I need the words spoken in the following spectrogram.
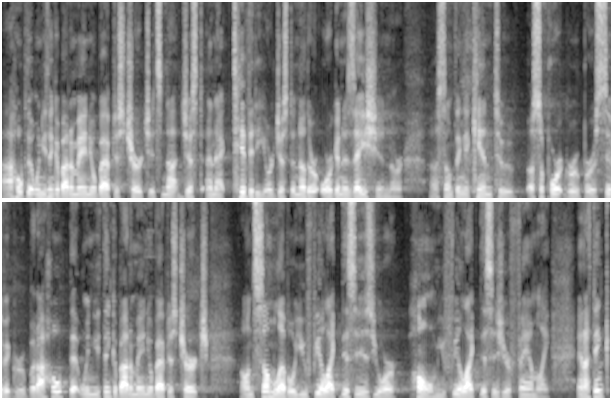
I hope that when you think about Emmanuel Baptist Church, it's not just an activity or just another organization or uh, something akin to a support group or a civic group. But I hope that when you think about Emmanuel Baptist Church, on some level, you feel like this is your home. You feel like this is your family. And I think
